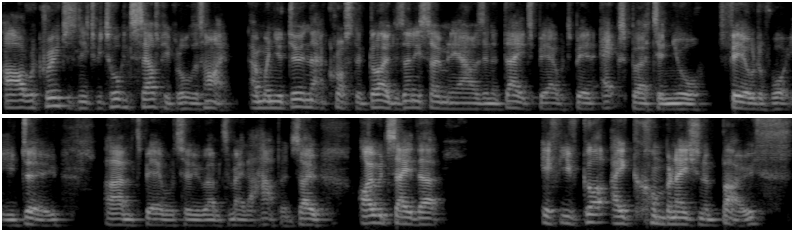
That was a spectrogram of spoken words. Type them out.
our recruiters need to be talking to salespeople all the time. And when you're doing that across the globe, there's only so many hours in a day to be able to be an expert in your field of what you do, um, to be able to um, to make that happen. So I would say that if you've got a combination of both,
